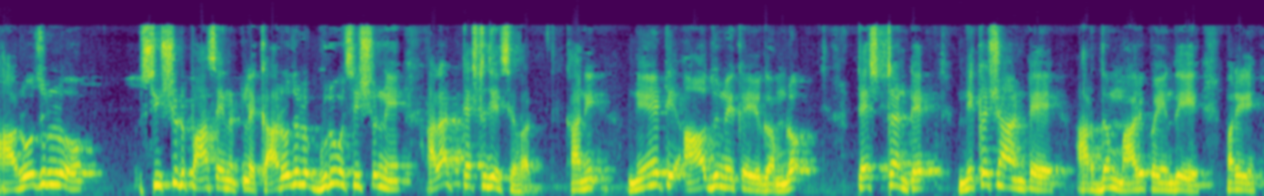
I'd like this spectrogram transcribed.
ఆ రోజుల్లో శిష్యుడు పాస్ అయినట్లే. ఆ రోజుల్లో గురువు శిష్యుడిని అలా టెస్ట్ చేసేవారు కానీ నేటి ఆధునిక యుగంలో టెస్ట్ అంటే నికష అంటే అర్థం మారిపోయింది. మరి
